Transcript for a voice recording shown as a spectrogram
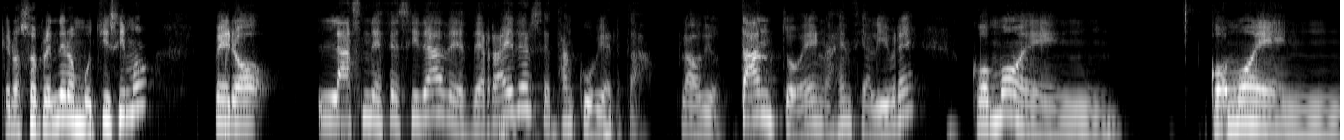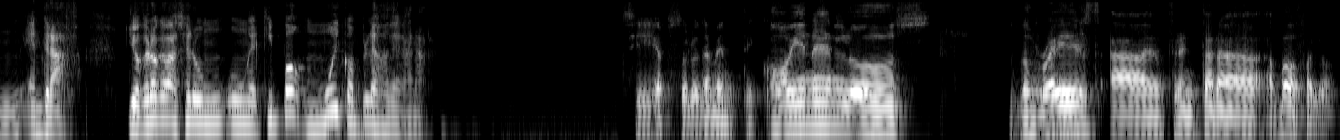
que nos sorprendieron muchísimo, pero las necesidades de Riders están cubiertas, Claudio, tanto en agencia libre como en, como en, draft. Yo creo que va a ser un, equipo muy complejo de ganar. Sí, absolutamente. ¿Cómo vienen los, los Raiders a enfrentar a, Buffalo?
